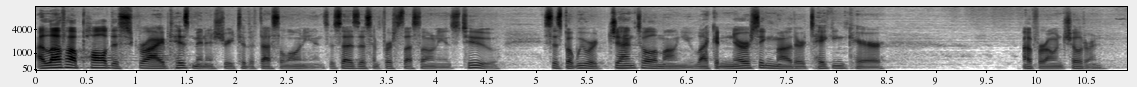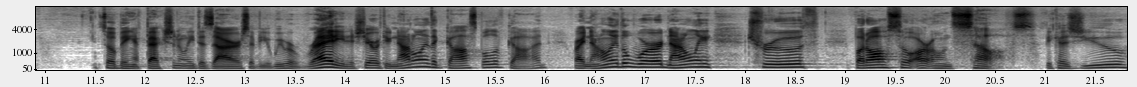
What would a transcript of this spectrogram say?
I love how Paul described his ministry to the Thessalonians. It says this in 1 Thessalonians 2. It says, But we were gentle among you, like a nursing mother taking care of her own children. So, being affectionately desirous of you, we were ready to share with you not only the gospel of God, right? Not only the word, not only truth, but also our own selves, because you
